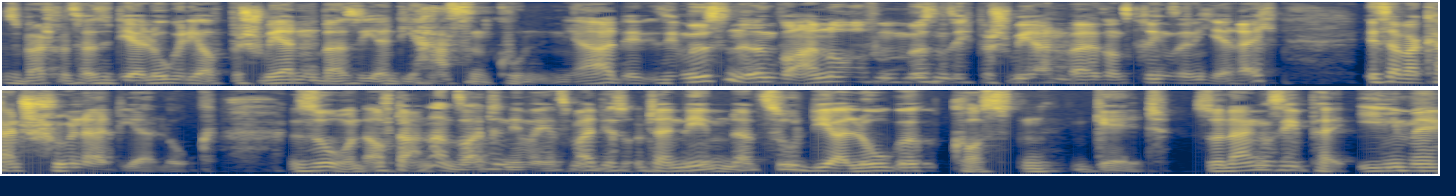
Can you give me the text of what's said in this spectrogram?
Also beispielsweise Dialoge, die auf Beschwerden basieren, die hassen Kunden, ja. Sie müssen irgendwo anrufen, müssen sich beschweren, weil sonst kriegen sie nicht ihr Recht. Ist aber kein schöner Dialog. So, und auf der anderen Seite nehmen wir jetzt mal das Unternehmen dazu. Dialoge kosten Geld. Solange sie per E-Mail,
